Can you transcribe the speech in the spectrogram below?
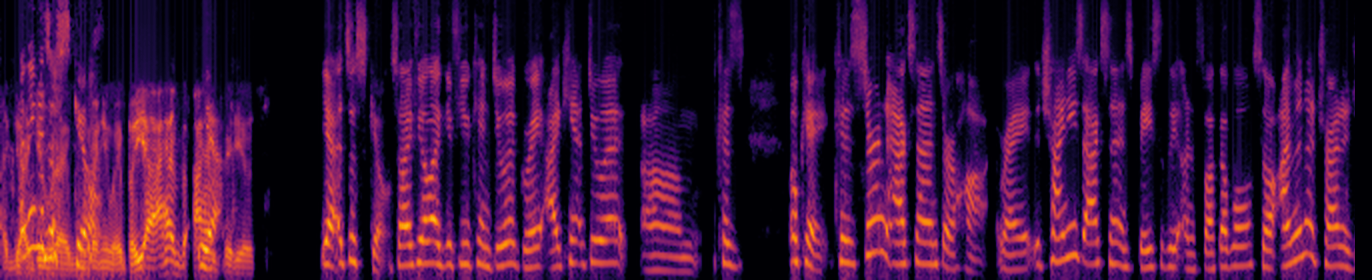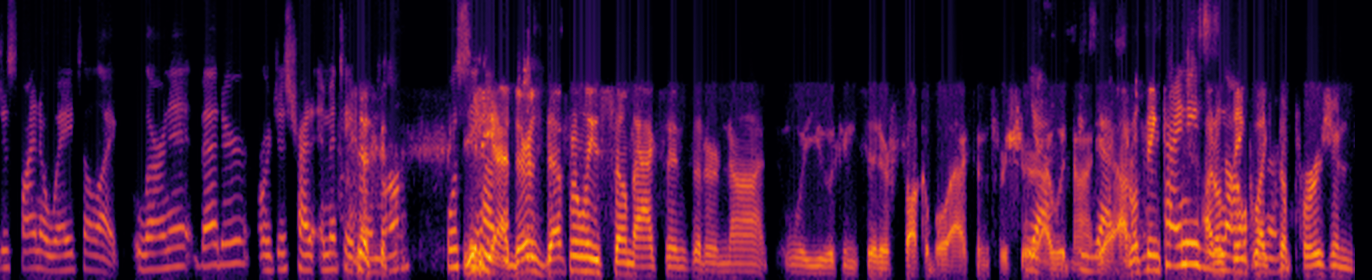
I, I, think do it's a I skill. anyway. But yeah, I have I Yeah. have videos. Yeah it's a skill so i feel like if you can do it great i can't do it um because okay because certain accents are hot right the chinese accent is basically unfuckable so i'm gonna try to just find a way to like learn it better or just try to imitate my mom we'll see yeah, there's definitely some accents that are not what you would consider fuckable accents for sure. Yeah, I would not. Yeah, I don't think chinese I don't think like the. Persian.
